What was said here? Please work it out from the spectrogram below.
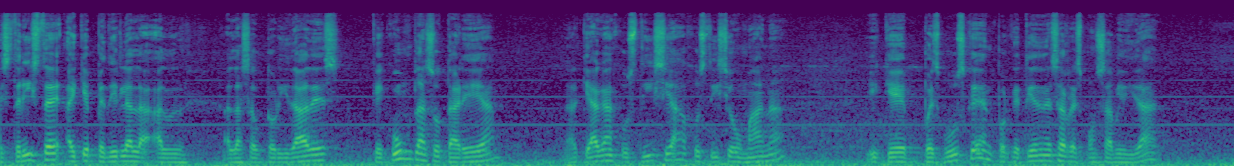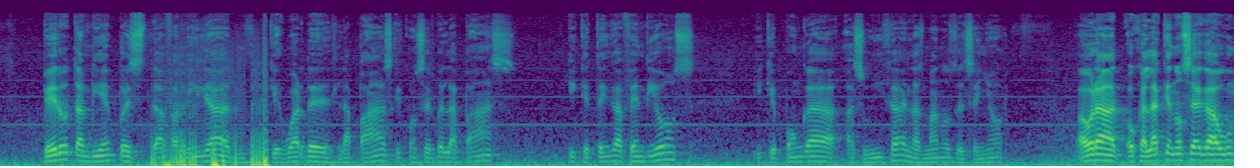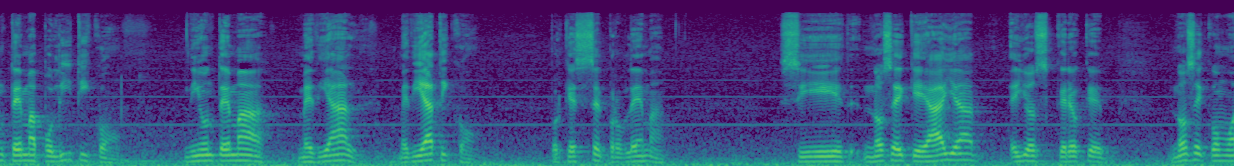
es triste, hay que pedirle a, las autoridades que cumplan su tarea, que hagan justicia, justicia humana y que pues busquen porque tienen esa responsabilidad. Pero también pues la familia que guarde la paz, que conserve la paz y que tenga fe en Dios y que ponga a su hija en las manos del Señor. Ahora, ojalá que no se haga un tema político, ni un tema medial, mediático, porque ese es el problema. Si no sé qué haya, ellos creo que no sé cómo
